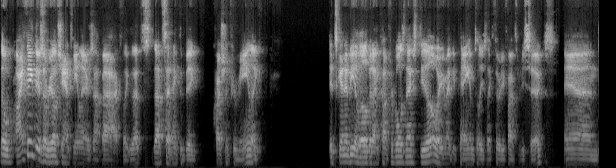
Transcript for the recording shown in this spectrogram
though I think there's a real chance Nylander's not back. Like that's that's I think the big question for me. Like it's going to be a little bit uncomfortable his next deal where you might be paying him until he's like 35 36 and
